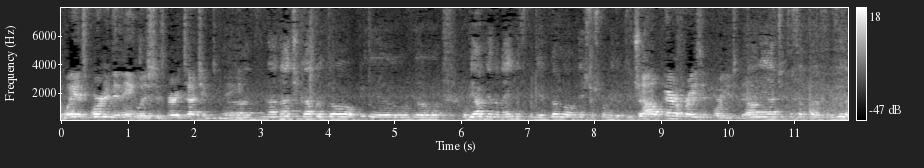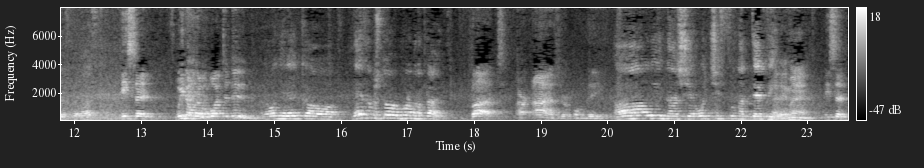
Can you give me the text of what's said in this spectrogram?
the way it's worded in English is very touching to me. na način kako je to objavljeno na engleskom je vrlo nešto što me dotiče, I'll paraphrase it for you today. ali ja ću to sad parafrazirati za vas. He said, "We don't know what to do, On je rekao, ne znamo što moramo napraviti, but our eyes are upon thee." ali naše oči su na tebi. Amen. He said,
